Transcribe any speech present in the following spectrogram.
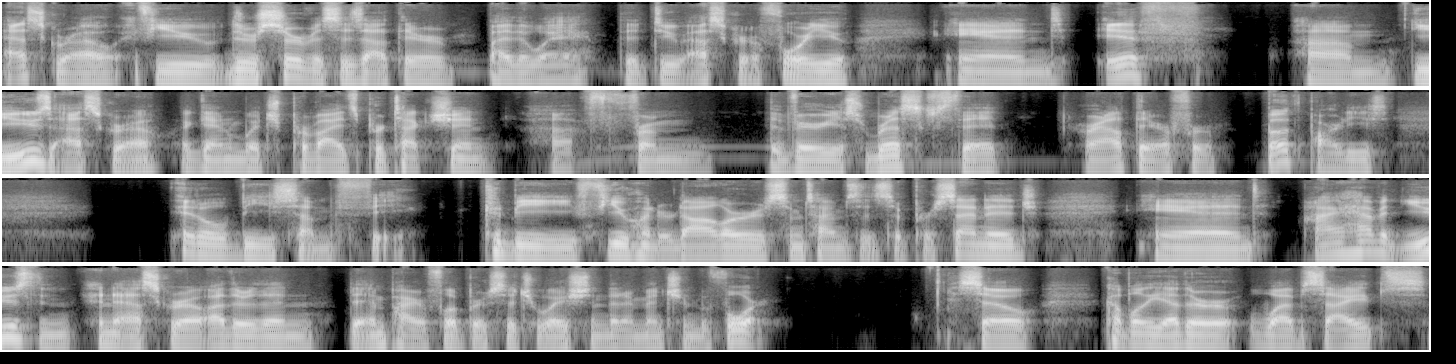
escrow, if you, there's services out there, by the way, that do escrow for you. And if um, you use escrow, again, which provides protection uh, from the various risks that are out there for both parties, it'll be some fee. Could be a few hundred dollars. Sometimes it's a percentage. And I haven't used an, an escrow other than the Empire Flipper situation that I mentioned before. So a couple of the other websites,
